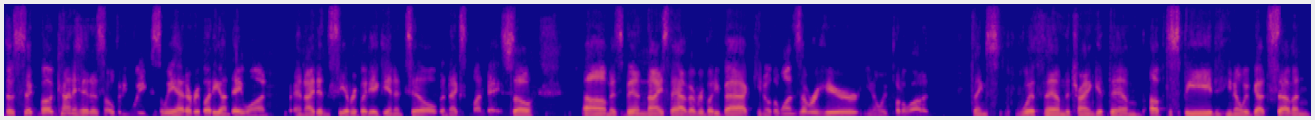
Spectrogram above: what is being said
the sick bug kind of hit us opening week, so we had everybody on day one, and I didn't see everybody again until the next Monday. So um, it's been nice to have everybody back. You know, the ones that were here, you know, we put a lot of things with them to try and get them up to speed. You know, we've got seven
